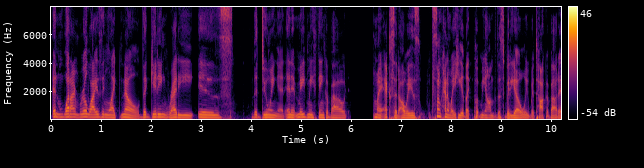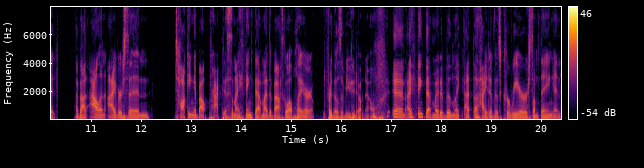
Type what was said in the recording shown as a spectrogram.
and what I'm realizing, like, no, the getting ready is the doing it. And it made me think about my ex had always, some kind of way, he had like put me on this video. We would talk about it about Allen Iverson talking about practice. And I think that might the basketball player, for those of you who don't know. And I think that might have been like at the height of his career or something. And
